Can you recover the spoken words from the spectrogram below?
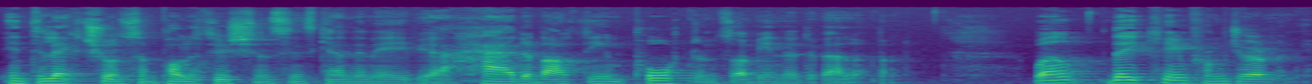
intellectuals and politicians in Scandinavia had about the importance of inner development? Well, they came from Germany.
